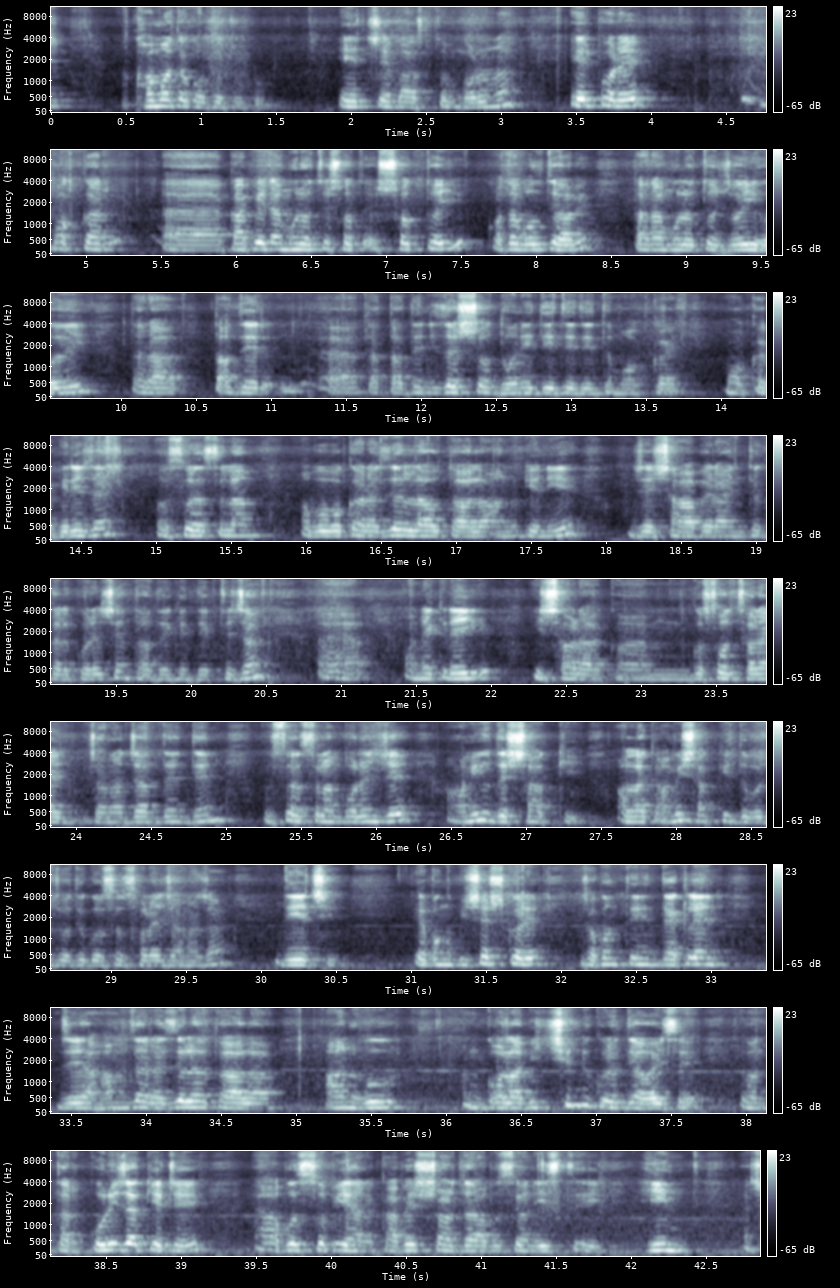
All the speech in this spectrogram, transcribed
ক্ষমতা কতটুকু। এর চেয়ে বাস্তব ঘটনা। এরপরে মক্কার কাফিরা মূলত সত্য- সত্যই কথা বলতে হবে। তারা মূলত জয়ী হয়েই তারা তাদের তাদের নিজস্ব ধ্বনি দিতে দিতে মক্কায় মক্কায় ফিরে যায়। রসুলাম আবু বকর রাজিয়াল্লাহ তাল্লাহ আনুকে নিয়ে যে সাহাবেরা ইন্তেকাল করেছেন তাদেরকে দেখতে যান। অনেকেরই ছাড়া গোসল ছাড়াই জানাজান দেন দেন। রসুলাম বলেন যে আমি ওদের সাক্ষী। আল্লাহকে আমি সাক্ষী দেবো যদি গোসল ছাড়াই জানাজা দিয়েছি। এবং বিশেষ করে যখন তিনি দেখলেন যে হামজা রাজিউল্লাহ তালা আনহুর গলা বিচ্ছিন্ন করে দেওয়া হয়েছে এবং তার করিজা কেটে আবু সুফিয়ান, কাফের সর্দার আবু সুফিয়ান স্ত্রী হিন্দ,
